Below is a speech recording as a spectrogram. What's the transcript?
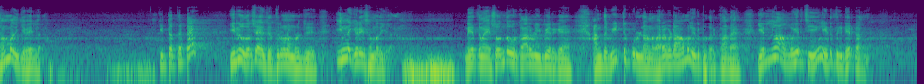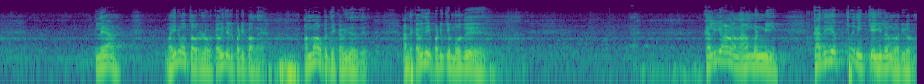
சம்மதிக்கவே இல்லை. கிட்டத்தட்ட இருபது வருஷம் ஆயிடுச்சு திருமணம் முடிஞ்சு. இன்னைக்கு வரையும் சம்மதிக்கலை. நேற்று நான் என் சொந்த ஊர் காரவழிக்கு போயிருக்கேன். அந்த வீட்டுக்குள் நான் வரவிடாமல் இருப்பதற்கான எல்லா முயற்சியையும் எடுத்துக்கிட்டே இருக்காங்க. இல்லையா? வைரமுத்து அவர்கள் ஒரு கவிதை படிப்பாங்க. அம்மாவை பற்றிய கவிதை அது. அந்த கவிதையை படிக்கும்போது கல்யாணம் நாம் பண்ணி கதியத்து நிக்கையிலன்னு வரி வரும்.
